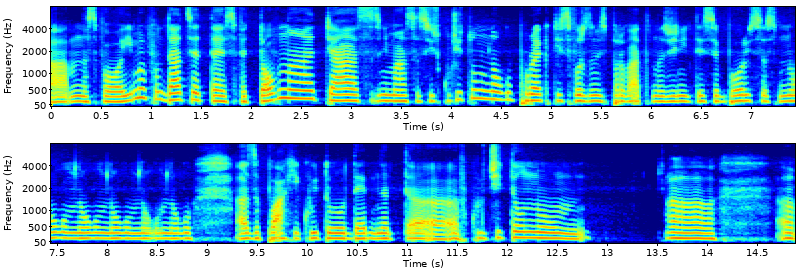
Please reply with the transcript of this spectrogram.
а, на своя име. Фундацията е световна, тя се занимава с изключително много проекти, свързани с правата на жените и се бори с много, много, много, много, много а, заплахи, които дебнат, а, включително а, а,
